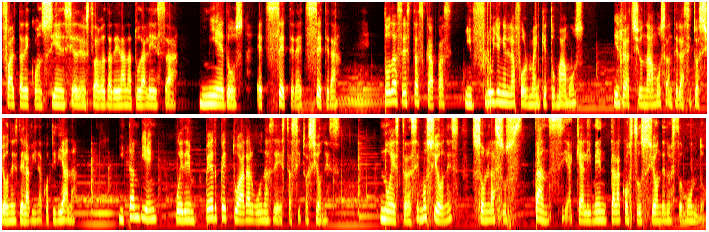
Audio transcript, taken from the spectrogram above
falta de conciencia de nuestra verdadera naturaleza, miedos, etcétera, etcétera. Todas estas capas influyen en la forma en que tomamos y reaccionamos ante las situaciones de la vida cotidiana. Y también pueden perpetuar algunas de estas situaciones. Nuestras emociones son la sustancia que alimenta la construcción de nuestro mundo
